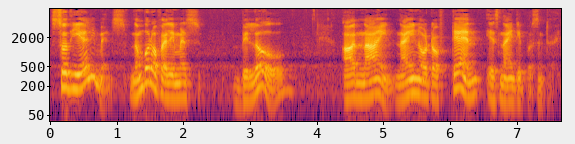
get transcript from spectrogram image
So the elements, number of elements below are 9. 9 out of 10 is 90 percentile.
